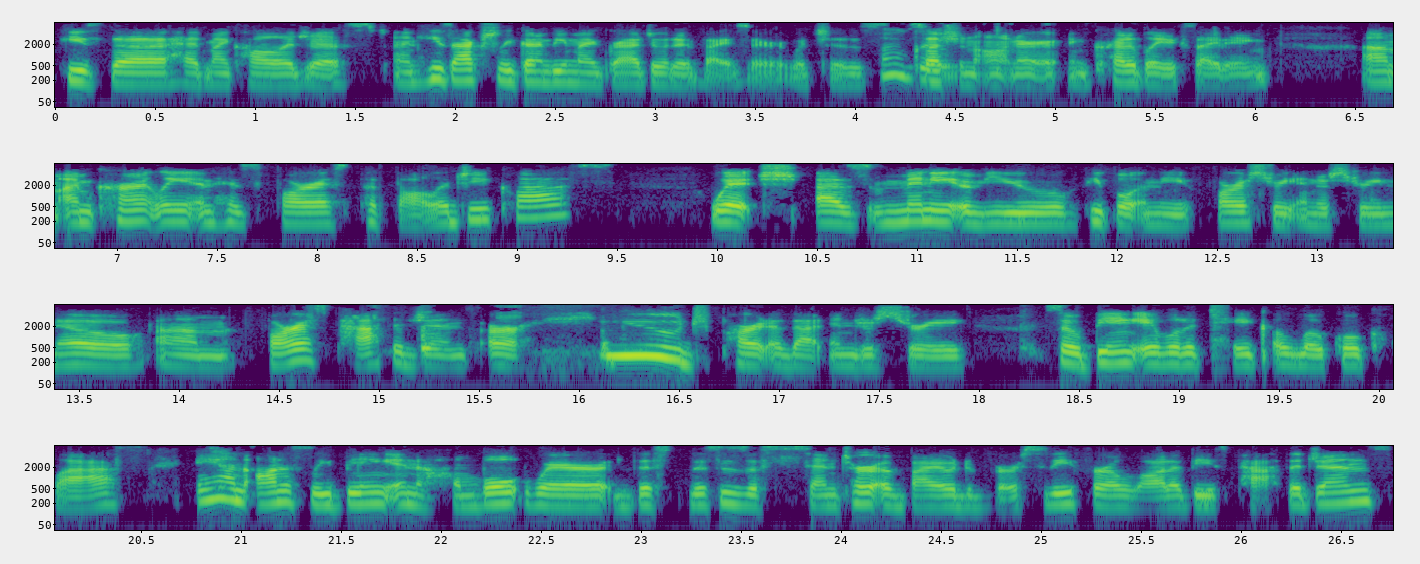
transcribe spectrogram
He's the head mycologist, and he's actually going to be my graduate advisor, which is Oh, such an honor, incredibly exciting. Um, I'm currently in his forest pathology class, which, as many of you people in the forestry industry know, um, forest pathogens are a huge part of that industry. So, being able to take a local class and honestly being in Humboldt where this this is a center of biodiversity for a lot of these pathogens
